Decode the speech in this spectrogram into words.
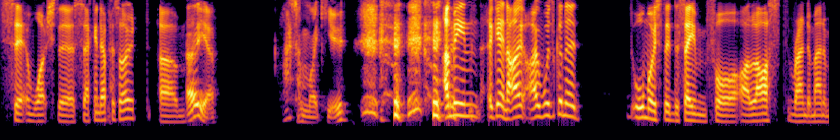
sit and watch the second episode. Um, Oh yeah, that's unlike you. I mean, again, I I was gonna almost did the same for our last random anime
